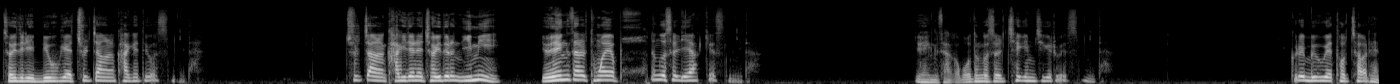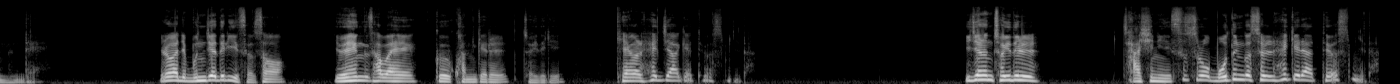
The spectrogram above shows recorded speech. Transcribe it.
저희들이 미국에 출장을 가게 되었습니다. 출장을 가기 전에 저희들은 이미 여행사를 통하여 모든 것을 예약했습니다. 여행사가 모든 것을 책임지기로 했습니다. 그리고 미국에 도착을 했는데 여러 가지 문제들이 있어서 여행사와의 그 관계를 저희들이 계약을 해지하게 되었습니다. 이제는 저희들 자신이 스스로 모든 것을 해결해야 되었습니다.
